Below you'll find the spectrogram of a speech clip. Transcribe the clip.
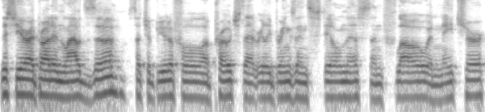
this year I brought in Lao Tzu, such a beautiful approach that really brings in stillness and flow and nature.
